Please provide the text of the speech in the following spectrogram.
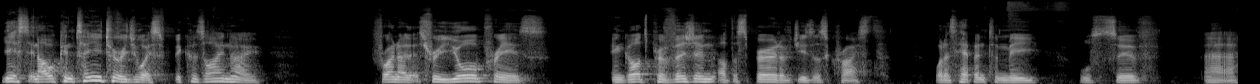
Yes, and I will continue to rejoice because I know, for I know that through your prayers and God's provision of the Spirit of Jesus Christ, what has happened to me will serve, uh,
